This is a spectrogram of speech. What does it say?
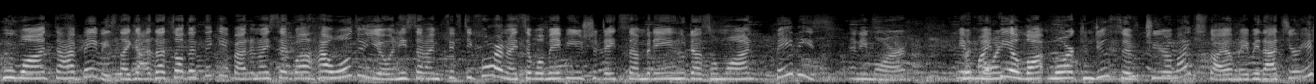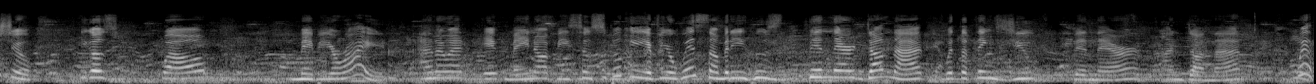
who want to have babies. Like, uh, that's all they're thinking about. And I said, well, how old are you? And he said, I'm 54. And I said, well, maybe you should date somebody who doesn't want babies anymore. It Good might point. be a lot more conducive to your lifestyle. Maybe that's your issue. He goes, well, maybe you're right. And I went, it may not be so spooky if you're with somebody who's been there, done that, with the things you've been there and done that with.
